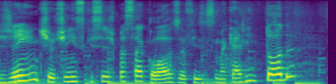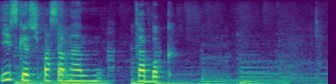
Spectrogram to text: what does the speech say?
Gente, eu tinha esquecido de passar gloss, eu fiz essa maquiagem toda e esqueço de passar na, na boca.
